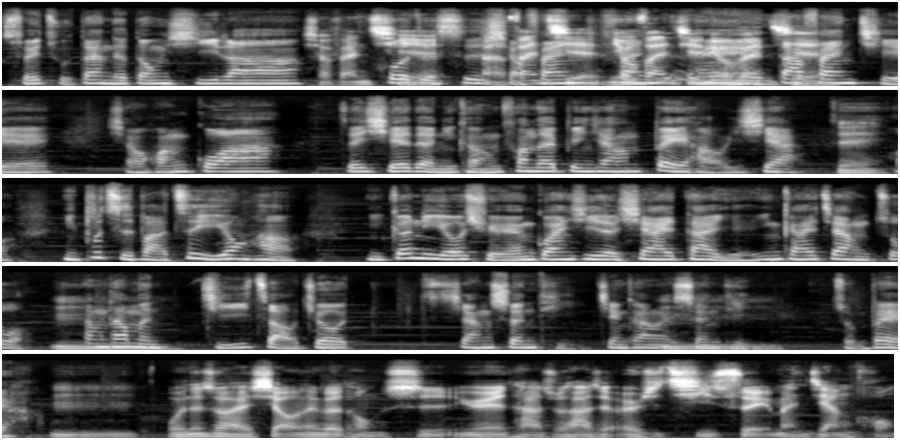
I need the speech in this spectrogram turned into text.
水煮蛋的东西啦，小番茄，或者是小番、番茄、牛番茄、牛番茄、大番茄、小黄瓜这些的，你可能放在冰箱备好一下。对，哦，你不止把自己用好，你跟你有血缘关系的下一代也应该这样做，嗯、让他们及早就将身体健康的身体。嗯准备好。嗯，我那时候还笑那个同事，因为他说他是二十七岁，满江红。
